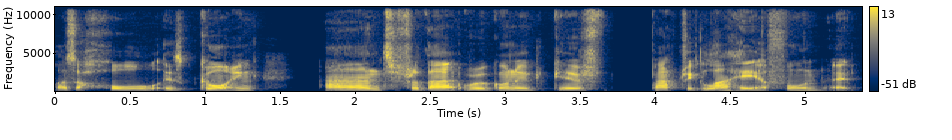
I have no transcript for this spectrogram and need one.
as a whole is going. And for that, we're going to give Patrick Lahey a phone at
